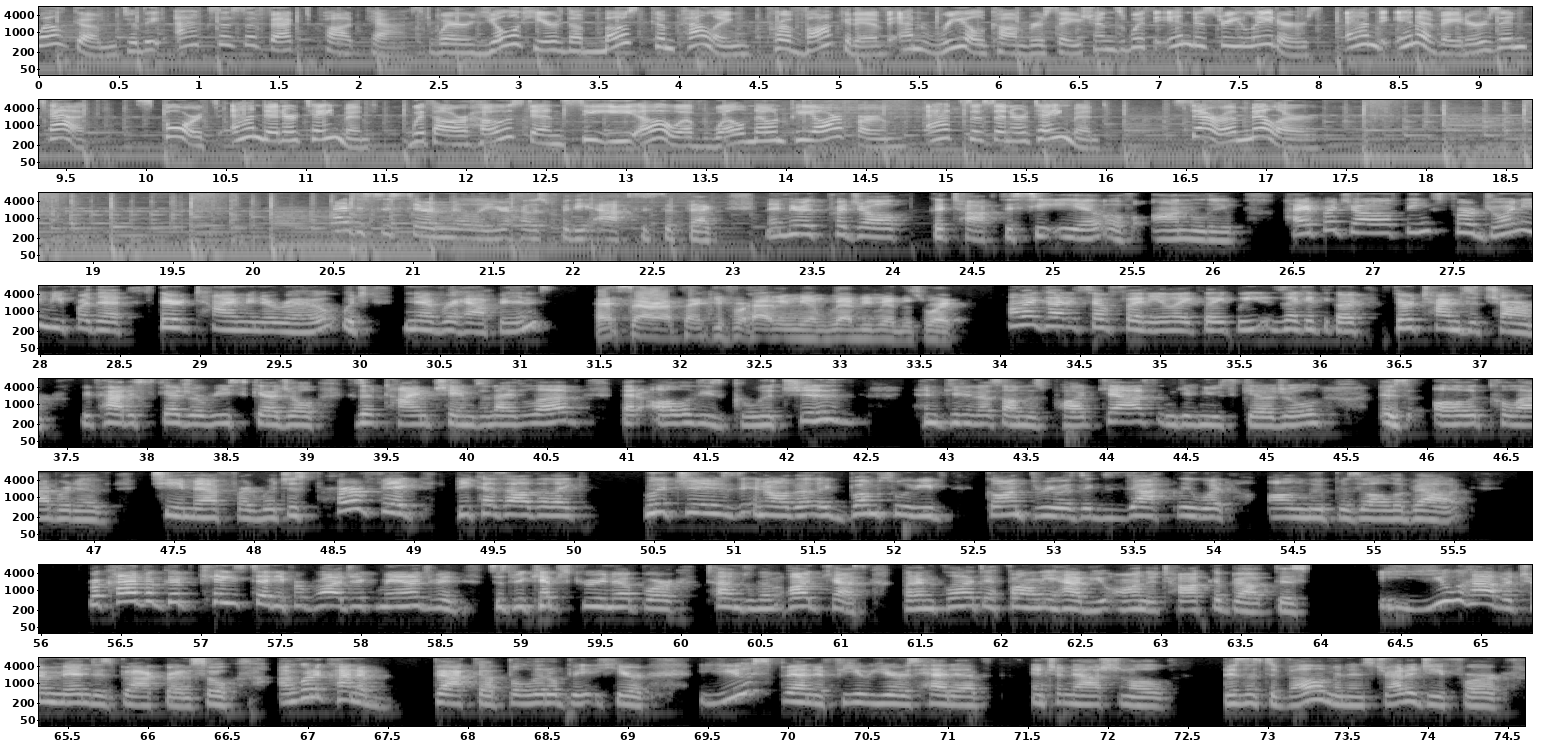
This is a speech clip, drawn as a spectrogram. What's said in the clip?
Welcome to the Axis Effect podcast, where you'll hear the most compelling, provocative, and real conversations with industry leaders and innovators in tech, sports, and entertainment with our host and CEO of well known PR firm, Axis Entertainment, Sarah Miller. This is Sarah Miller, your host for the Axis Effect, and I'm here with Projjal Ghatak, the CEO of OnLoop. Hi, Projjal. Thanks for joining me for the third time in a row, which never happened. Hey, Sarah. Thank you for having me. I'm glad we made this work. Oh my god, it's so funny. Like, like we, it's like at the third time's a charm. We've had to schedule, reschedule because of time change, and I love that all of these glitches and getting us on this podcast and getting you scheduled is all a collaborative team effort, which is perfect because all the like glitches and all the like bumps we've gone through is exactly what OnLoop is all about. We're kind of a good case study for project management since we kept screwing up our times on the podcast. But I'm glad to finally have you on to talk about this. You have a tremendous background. So I'm going to kind of back up a little bit here. You spent a few years head of international business development and strategy for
